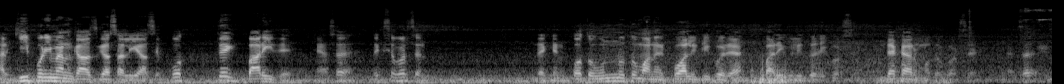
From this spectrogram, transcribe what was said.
আর কি পরিমাণ গাছগাছালি আছে প্রত্যেক বাড়িতে আছে দেখতে পাচ্ছেন দেখেন কত উন্নত মানের কোয়ালিটি করে বাড়িগুলি তৈরি করছে, দেখার মতো করছে। ঠিক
